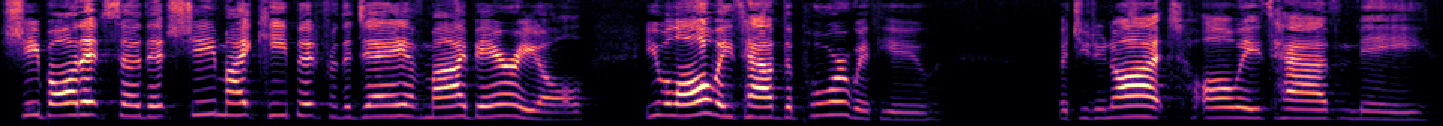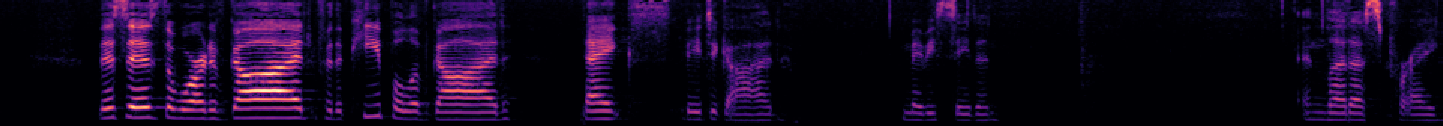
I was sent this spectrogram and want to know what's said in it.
She bought it so that she might keep it for the day of my burial. You will always have the poor with you, but you do not always have me. This is the word of God for the people of God. Thanks be to God. You may be seated. And let us pray.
